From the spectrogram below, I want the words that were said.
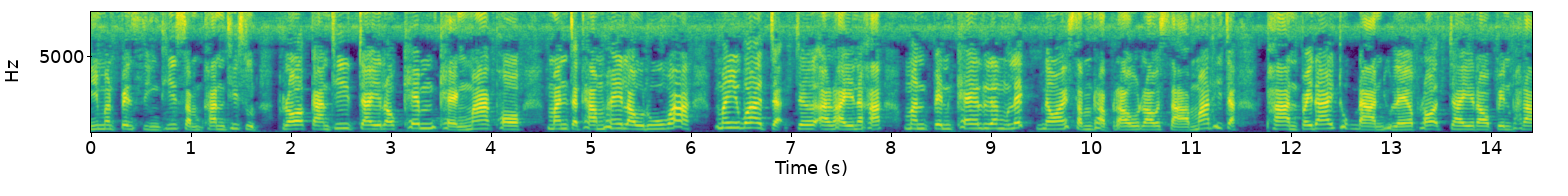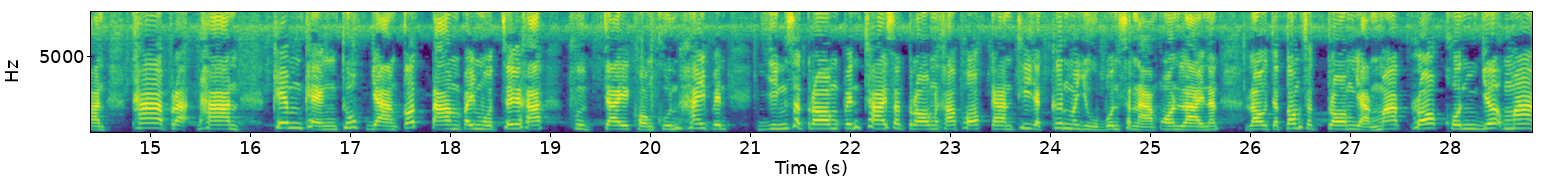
นี้มันเป็นสิ่งที่สำคัญที่สุด เพราะการที่ใจเราเข้มแข็งมากพอ มันจะทำให้เรารู้ว่าไม่ว่าจะเจออะไรนะคะ มันเป็นแค่เรื่องเล็กน้อยสำหรับเราเราสามารถที่จะผ่านไปได้ทุกด่านอยู่แล้ว เพราะใจเราเป็นปราน ถ้าประธานเข้มแข็งทุกอย่างก็ตามไปหมดใช่ไหมคะ ฝึกใจของคุณให้เป็นหญิงสตรองเป็นชายสตรองนะคะ เพราะการที่จะขึ้นมาอยู่บนสนามออนไลน์นั้น เราจะต้องสตรองอย่างมาก เพราะคนเยอะมาก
